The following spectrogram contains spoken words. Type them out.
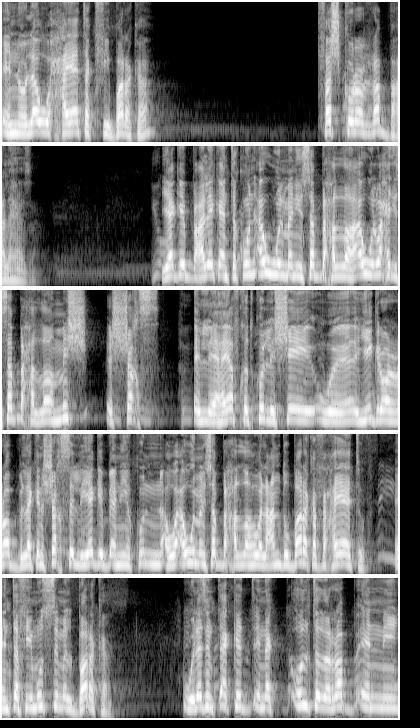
إنه لو حياتك في بركة فاشكر الرب على هذا. يجب عليك أن تكون أول من يسبح الله أول واحد يسبح الله مش الشخص اللي هيفقد كل شيء ويجري ورا الرب لكن الشخص اللي يجب أن يكون هو أول من يسبح الله هو اللي عنده بركة في حياته. أنت في موسم البركة. ولازم تأكد إنك قلت للرب إني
